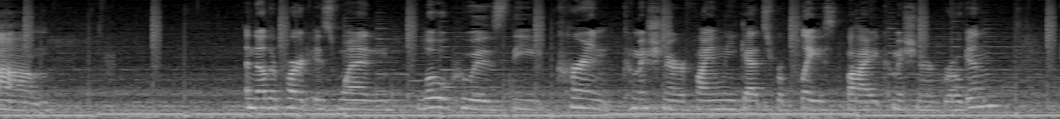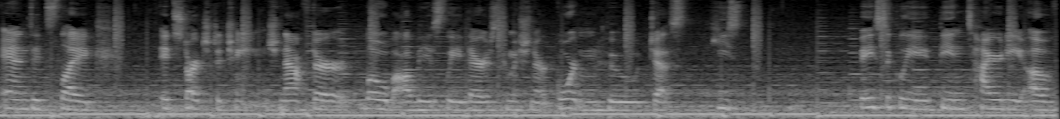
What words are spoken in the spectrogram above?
Um, another part is when Loeb, who is the current commissioner, finally gets replaced by Commissioner Grogan, and it's like it starts to change. And after Loeb, obviously, there's Commissioner Gordon, who just he's basically the entirety of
